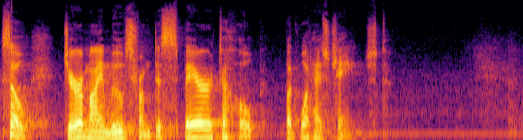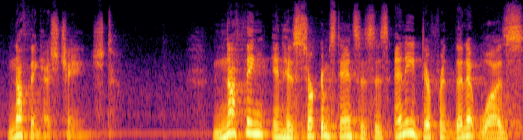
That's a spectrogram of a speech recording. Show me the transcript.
So, Jeremiah moves from despair to hope, but what has changed? Nothing has changed. Nothing in his circumstances is any different than it was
